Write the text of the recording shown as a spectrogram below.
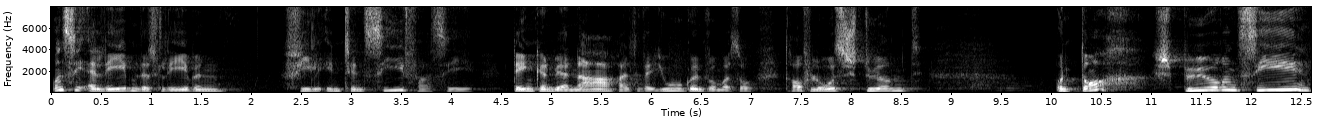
Und sie erleben das Leben viel intensiver. Sie denken wir nach, also in der Jugend, wo man so drauf losstürmt. Und doch spüren sie,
